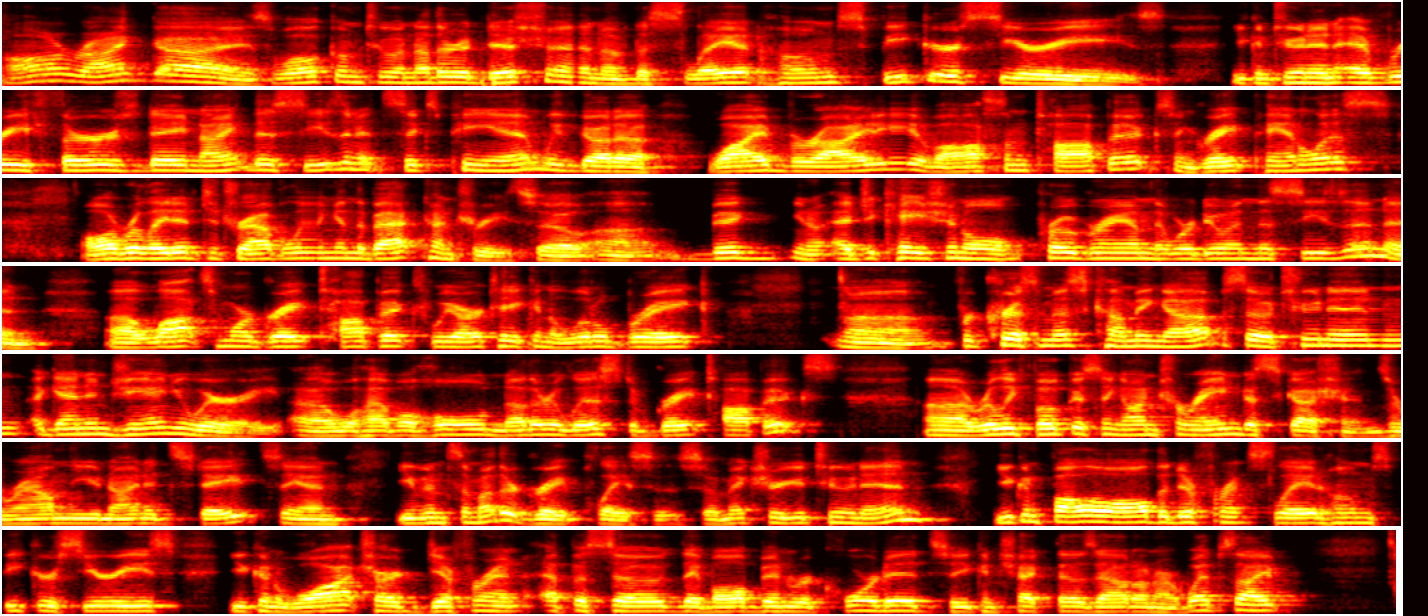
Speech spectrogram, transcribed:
All right, guys, welcome to another edition of the Slay at Home Speaker Series. You can tune in every Thursday night this season at 6 p.m. We've got a wide variety of awesome topics and great panelists, all related to traveling in the backcountry. So, uh, big, you know, educational program that we're doing this season, and uh, lots more great topics. We are taking a little break uh, for Christmas coming up. So tune in again in January. Uh, we'll have a whole another list of great topics, uh, really focusing on terrain discussions around the United States and even some other great places. So make sure you tune in. You can follow all the different Slay at Home speaker series. You can watch our different episodes. They've all been recorded, so you can check those out on our website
